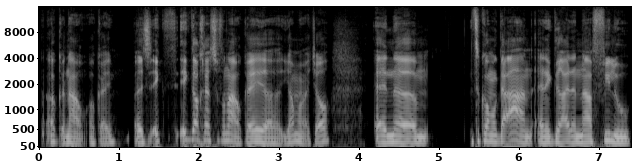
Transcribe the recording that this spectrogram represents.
oké, nou, oké. Dus ik, ik dacht echt zo van, nou, oké, eh, jammer, weet je wel. En ehm, toen kwam ik daar aan en ik draaide na Filou.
